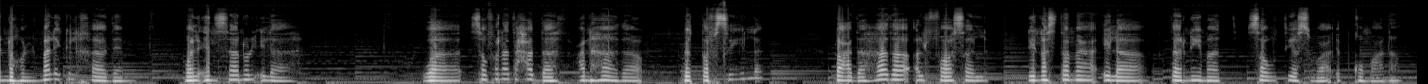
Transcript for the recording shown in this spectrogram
إنه الملك الخادم والإنسان الإله. وسوف نتحدث عن هذا بالتفصيل بعد هذا الفاصل لنستمع إلى ترنيمة صوت يسوع ابقوا معنا.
